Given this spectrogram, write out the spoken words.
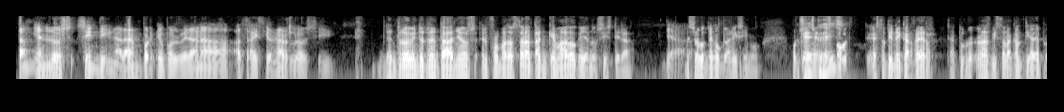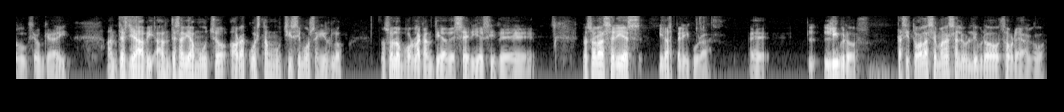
también los se indignarán porque volverán a, traicionarlos y. Dentro de 20 o 30 años, el formato estará tan quemado que ya no existirá. Ya. Eso lo tengo clarísimo. Porque esto, tiene que arder. O sea, tú no has visto la cantidad de producción que hay. Antes ya había, antes había mucho, ahora cuesta muchísimo seguirlo. No solo por la cantidad de series y de. No solo las series y las películas. Eh, libros. Casi todas las semanas sale un libro sobre algo.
